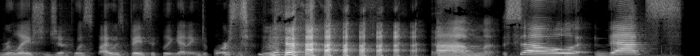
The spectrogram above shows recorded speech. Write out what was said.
relationship was I was basically getting divorced. um so that's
